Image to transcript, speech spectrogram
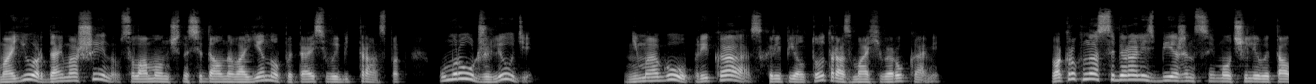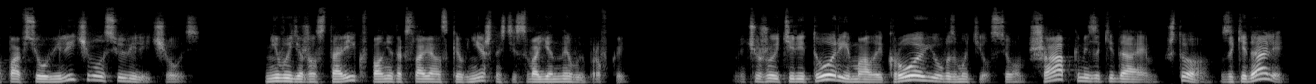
«Майор, дай машину!» Соломоныч наседал на военного, пытаясь выбить транспорт. «Умрут же люди!» «Не могу, приказ!» — хрипел тот, размахивая руками. Вокруг нас собирались беженцы, молчаливая толпа все увеличивалась и увеличивалась. Не выдержал старик, вполне так славянской внешности, с военной выправкой. На чужой территории, малой кровью, возмутился он. Шапками закидаем. Что, закидали?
